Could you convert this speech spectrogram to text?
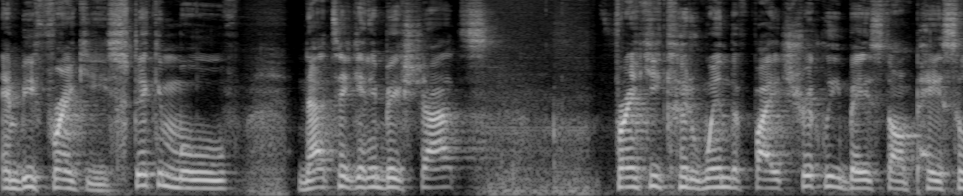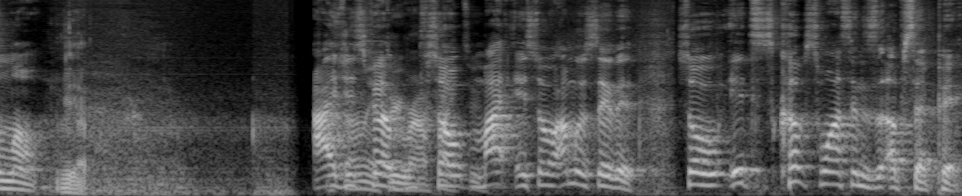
and be Frankie, stick and move, not take any big shots, Frankie could win the fight strictly based on pace alone. Yep. I It's just only a three-round felt so my so I'm gonna say this. So it's Cub Swanson is an upset pick.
